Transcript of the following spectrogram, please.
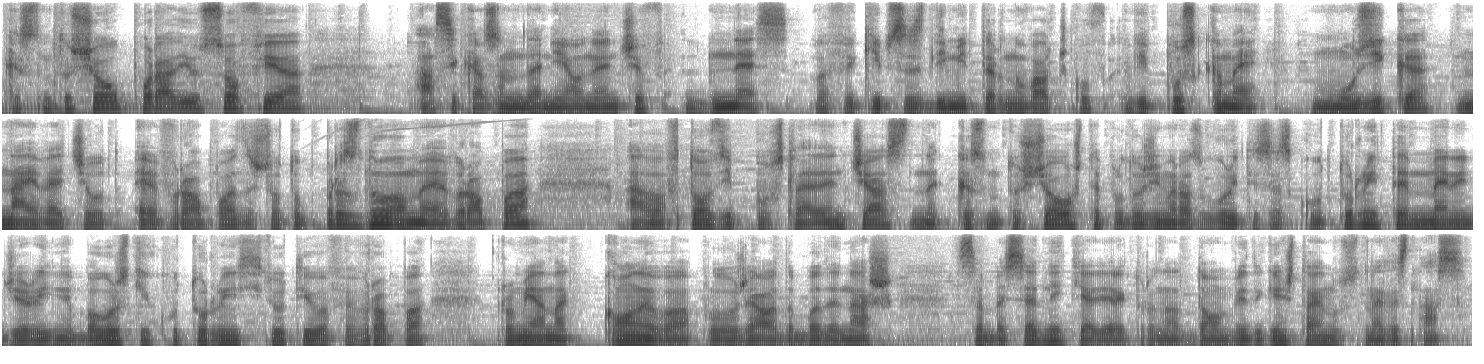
късното шоу по Радио София. Аз се казвам Даниел Ненчев. Днес в екип с Димитър Новачков ви пускаме музика, най-вече от Европа, защото празнуваме Европа. А в този последен час на късното шоу ще продължим разговорите с културните менеджери на български културни институти в Европа. Промяна Конева продължава да бъде наш събеседник. Тя е директор на Дом Видегенштайн. Останете с нас.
